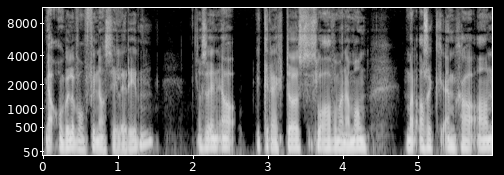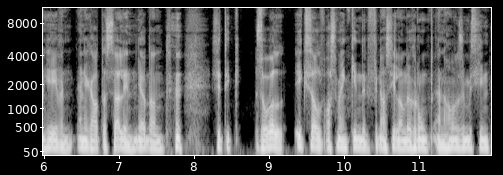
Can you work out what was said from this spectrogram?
Ja, omwille van financiële redenen. Ze zeggen, ja, ik krijg thuis slaven van mijn man, maar als ik hem ga aangeven en hij gaat de cel in, ja, dan zit ik, zowel ikzelf als mijn kinderen, financieel aan de grond en dan gaan ze misschien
